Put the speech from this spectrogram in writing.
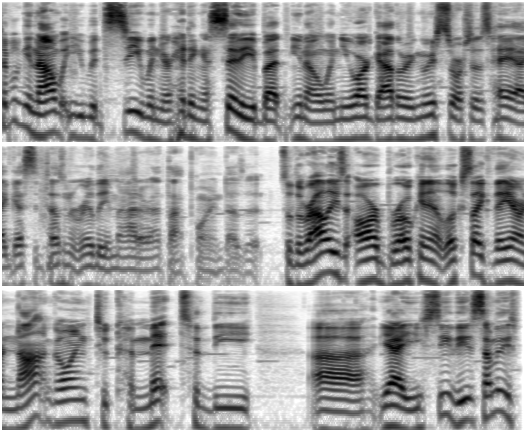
typically not what you would see when you're hitting a city but you know when you are gathering resources hey I guess it doesn't really matter at that point does it? So the rallies are broken. It looks like they are not going to commit to the uh yeah you see these some of these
